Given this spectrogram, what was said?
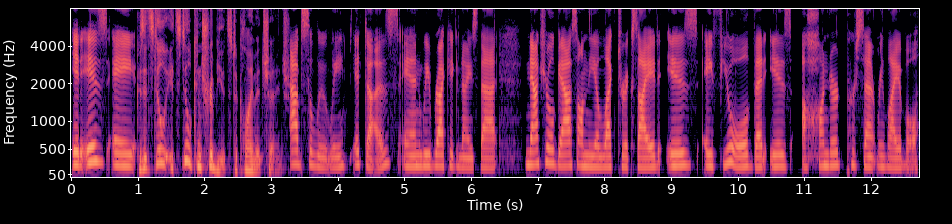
It is a Because it still it still contributes to climate change. Absolutely, it does. And we recognize that natural gas on the electric side is a fuel that is 100% reliable.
